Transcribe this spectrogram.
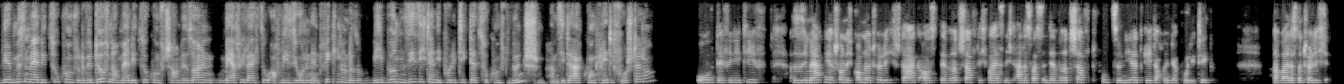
wir müssen mehr in die Zukunft oder wir dürfen auch mehr in die Zukunft schauen. Wir sollen mehr vielleicht so auch Visionen entwickeln oder so. Wie würden Sie sich denn die Politik der Zukunft wünschen? Haben Sie da konkrete Vorstellungen? Oh, definitiv. Also Sie merken ja schon, ich komme natürlich stark aus der Wirtschaft. Ich weiß nicht alles, was in der Wirtschaft funktioniert, geht auch in der Politik. weil das natürlich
